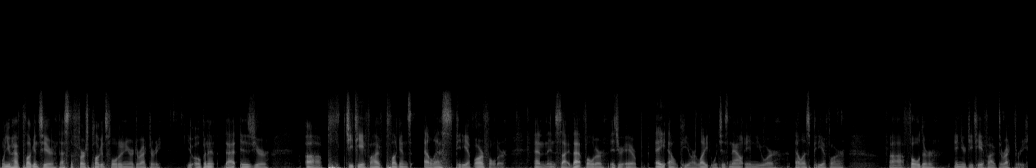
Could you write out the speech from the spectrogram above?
When you have plugins here, that's the first plugins folder in your directory. You open it, that is your uh, GTA 5 plugins LSPDFR folder. And inside that folder is your ALPR Lite, which is now in your LSPDFR uh, folder in your GTA 5 directory,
